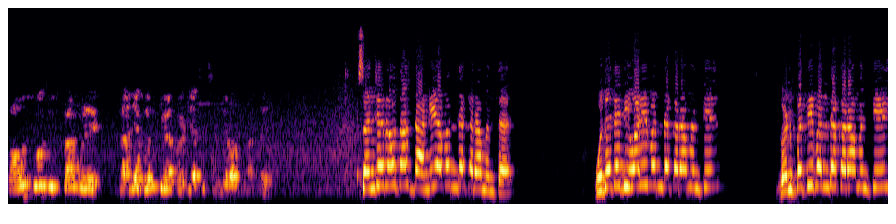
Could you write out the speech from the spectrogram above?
पाऊस व दुष्काळामुळे बंद केल्या पाहिजे असे संजय राऊत म्हणत संजय राऊत आज दांडिया बंद करा म्हणतात. उद्या ते दिवाळी बंद करा म्हणतील गणपती बंद करा म्हणतील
